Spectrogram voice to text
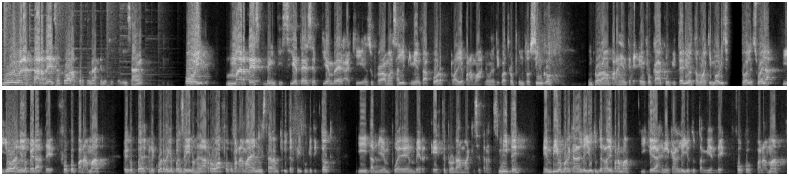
Muy buenas tardes a todas las personas que nos sintonizan hoy, martes 27 de septiembre, aquí en su programa Sal y Pimienta por Radio Panamá 94.5, un programa para gente enfocada con criterio. Estamos aquí Mauricio Valenzuela y yo, Daniel Opera de Foco Panamá. Recuerden que pueden seguirnos en arroba Foco Panamá en Instagram, Twitter, Facebook y TikTok. Y también pueden ver este programa que se transmite en vivo por el canal de YouTube de Radio Panamá y queda en el canal de YouTube también de Foco Panamá.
